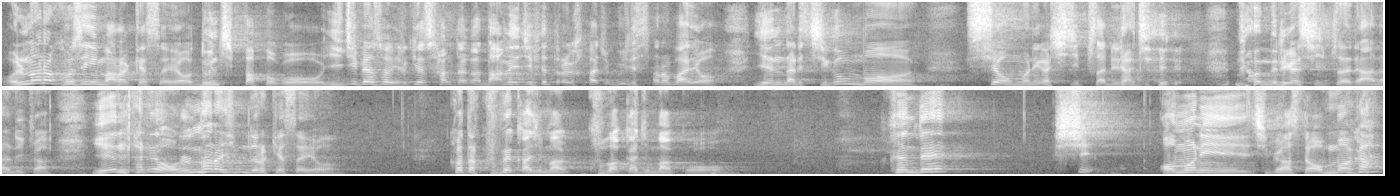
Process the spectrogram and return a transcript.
얼마나 고생이 많았겠어요. 눈칫밥 보고 이 집에서 이렇게 살다가 남의 집에 들어가가지고 이제 살아봐요. 옛날에 지금 뭐 시어머니가 시집살이라지 며느리가 시집살이 안 하니까 옛날에는 얼마나 힘들었겠어요. 거기다 구배까지 맞 구박까지 맞고. 그런데 시 어머니 집에 왔을 때 엄마가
